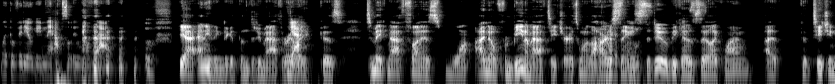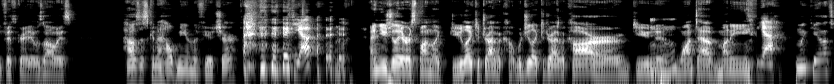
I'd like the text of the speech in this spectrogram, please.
like a video game. They absolutely love that. Oof. yeah, anything to get them to do math, really, because to make math fun is one. I know from being a math teacher, it's one of the hardest, Hardest things, things. to do because they're like, "Why?" I teaching fifth grade, it was always, "How's this going to help me in the future?" yep. And usually I respond like, "Do you like to drive a car? Would you like to drive a car, or do you n- Mhm. want to have money?" yeah. I'm like, "Yeah, that's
